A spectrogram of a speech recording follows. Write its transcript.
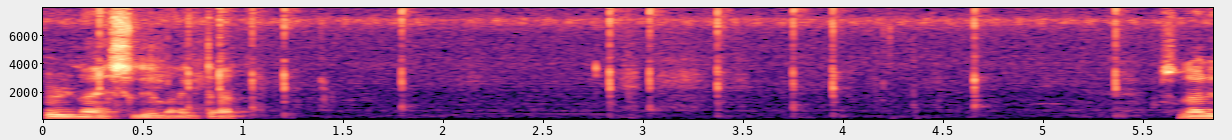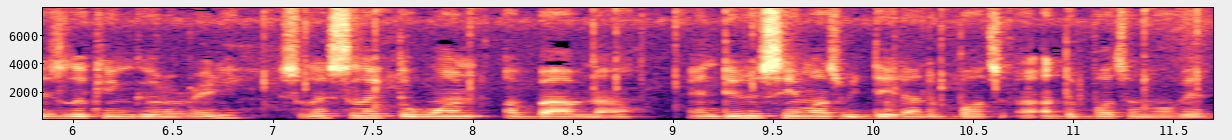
very nicely like that. So that is looking good already. So let's select the one above now and do the same as we did at the bottom at the bottom of it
